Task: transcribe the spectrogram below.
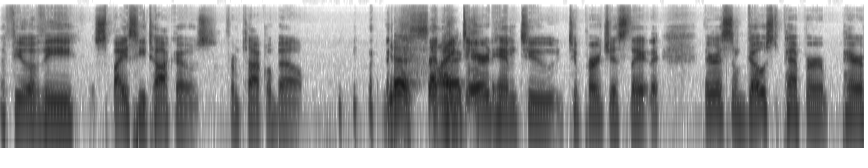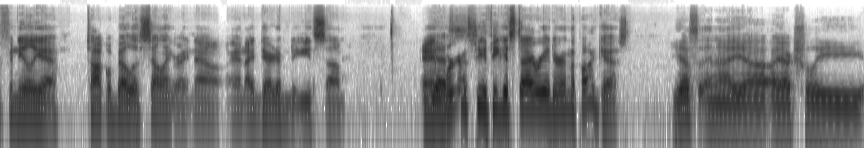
a few of the spicy tacos from Taco Bell Yes, that I, I dared him to to purchase. There, there, there is some ghost pepper paraphernalia Taco Bell is selling right now, and I dared him to eat some. And yes. we're going to see if he gets diarrhea during the podcast. Yes, and I uh, I actually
